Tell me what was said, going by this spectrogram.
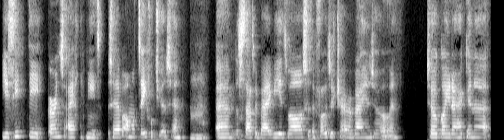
je ziet die urns eigenlijk niet. Ze hebben allemaal tegeltjes. En Mhm. ehm dan staat erbij wie het was, een fotootje erbij en zo. En Zo kan je daar herkennen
